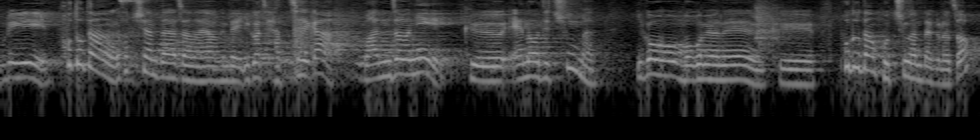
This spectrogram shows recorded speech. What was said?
우리 포도당 섭취한다 하잖아요. 근데 이거 자체가 완전히 그 에너지 충만. 이거 먹으면은 그 포도당 보충한다 그러죠?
